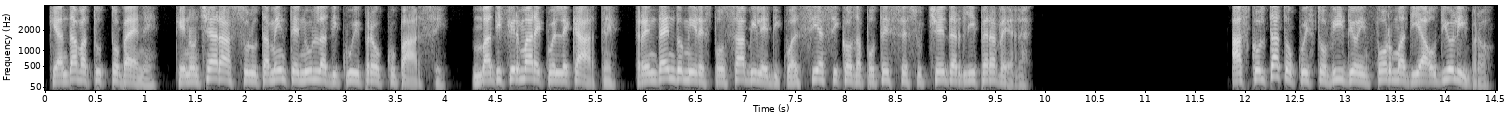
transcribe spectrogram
che andava tutto bene, che non c'era assolutamente nulla di cui preoccuparsi, ma di firmare quelle carte, rendendomi responsabile di qualsiasi cosa potesse succedergli per aver ascoltato questo video in forma di audiolibro.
